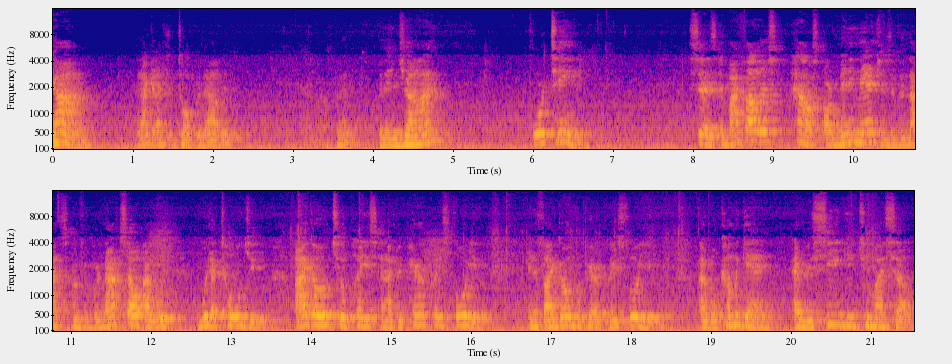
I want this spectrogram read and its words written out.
John, and I can actually talk without it. But, but in John 14, says, In my Father's house are many mansions. If it, not, if it were not so, I would, would have told you. I go to a place and I prepare a place for you. And if I go and prepare a place for you, I will come again and receive you to myself.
